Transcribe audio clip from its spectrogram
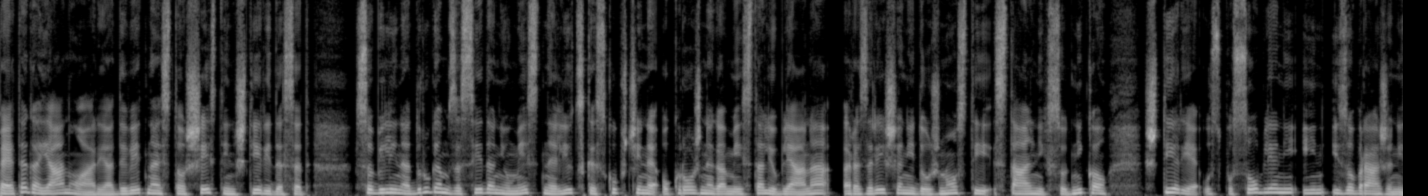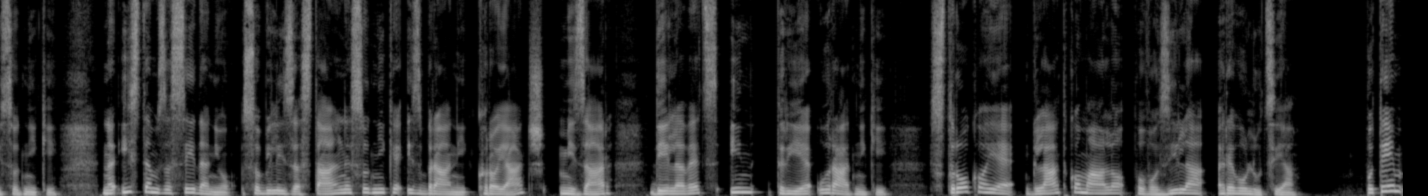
5. januarja 1946 so bili na drugem zasedanju mestne ljudske skupščine okrožnega mesta Ljubljana razrešeni dožnosti stalnih sodnikov štirje usposobljeni in izobraženi sodniki. Na istem zasedanju so bili za stalne sodnike izbrani krojač, mizar, delavec in trije uradniki. Stroko je gladko malo povozila revolucija. Potem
